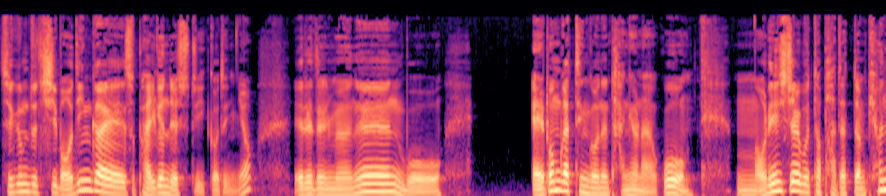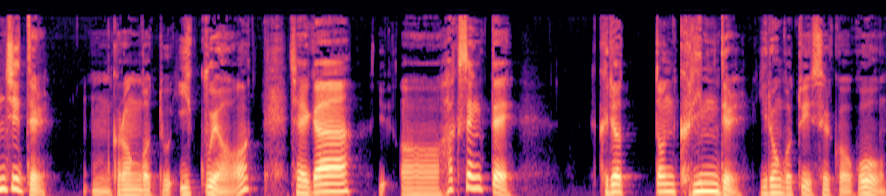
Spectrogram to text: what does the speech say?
지금도 집 어딘가에서 발견될 수도 있거든요. 예를 들면은 뭐 앨범 같은 거는 당연하고 음, 어린 시절부터 받았던 편지들 음, 그런 것도 있고요. 제가 어, 학생 때 그렸던 그림들 이런 것도 있을 거고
